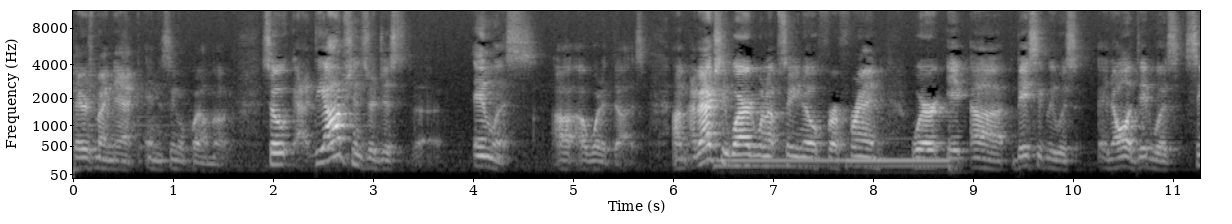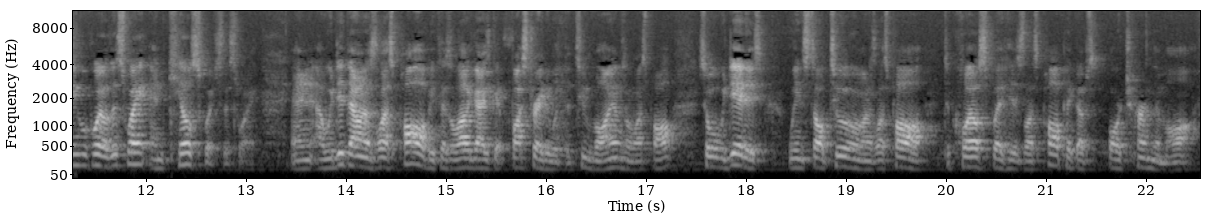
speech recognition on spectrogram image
there's my neck in the single coil mode. So uh, the options are just uh, endless uh, what it does. Um, I've actually wired one up so you know for a friend where it uh, basically was, and all it did was single coil this way and kill switch this way. And uh, we did that on his Les Paul because a lot of guys get frustrated with the two volumes on Les Paul. So what we did is we installed two of them on his Les Paul to coil split his Les Paul pickups or turn them off.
